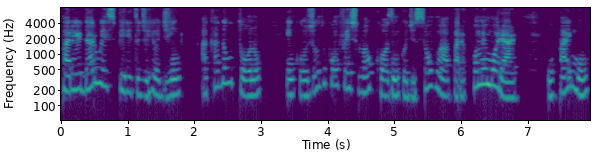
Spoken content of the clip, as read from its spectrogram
para herdar o espírito de Ryodin, a cada outono, em conjunto com o Festival Cósmico de Juan para comemorar o Pai Mu,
